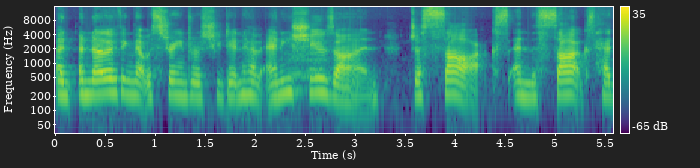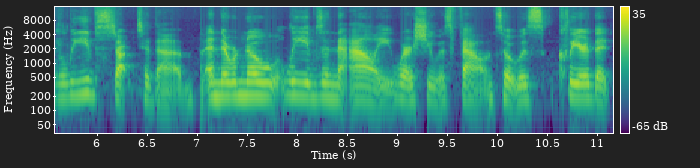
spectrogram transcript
an- another thing that was strange was she didn't have any shoes on just socks, and the socks had leaves stuck to them. And there were no leaves in the alley where she was found. So it was clear that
